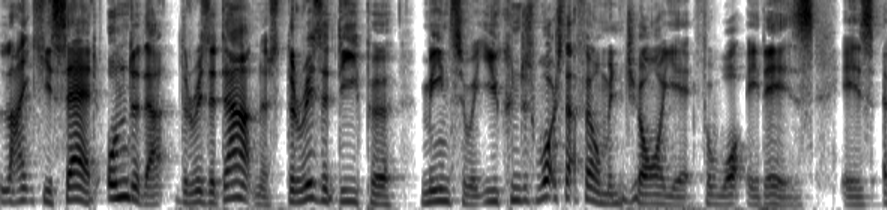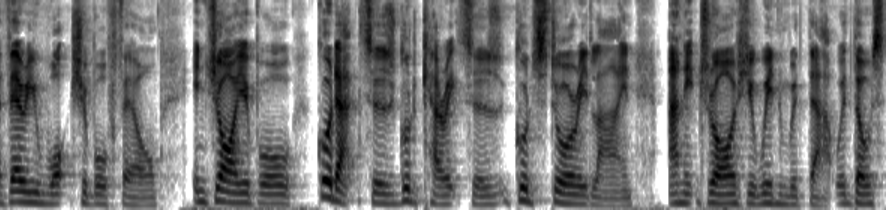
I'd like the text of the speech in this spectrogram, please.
like you said, under that there is a darkness. There is a deeper mean to it. You can just watch that film, enjoy it for what it is. Is a very watchable film, enjoyable, good actors, good characters, good storyline, and it draws you in with that, with those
